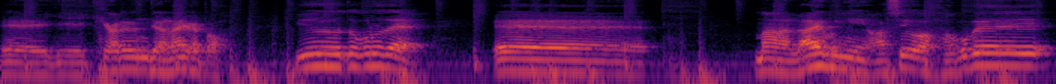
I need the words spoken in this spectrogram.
えー、聞かれるんではないかというところで、えー、まあライブに足を運べ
